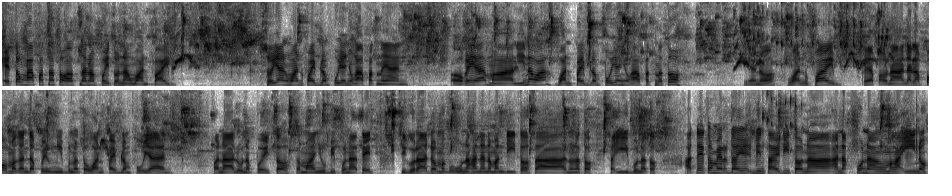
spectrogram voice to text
Etong apat na to, out na lang po ito ng 1.5. So yan, 1.5 lang po yan yung apat na yan. Okay ah, mga linaw ah. 1.5 lang po yan yung apat na to. Yan oh, 1.5. Kaya paunahan na lang po. Maganda po yung ibon na to. 1.5 lang po yan. Panalo na po ito sa mga newbie po natin. Sigurado mag-uunahan na naman dito sa ano na to, sa ibon na to. At ito meron tayo, din tayo dito na anak po ng mga ino.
